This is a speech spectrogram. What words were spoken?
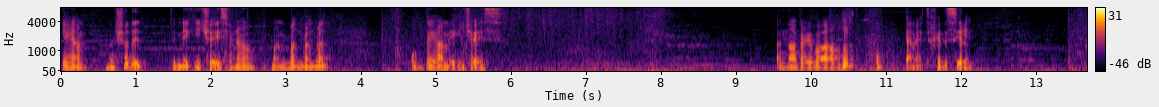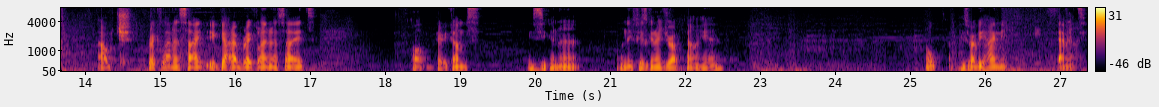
Damn. I'm not sure they, they're making chase, you know? Run, run, run, run. Oh, they are making chase. But not very well. Oh, damn it. Hit the ceiling. Ouch. Break line of sight. You gotta break line of sight. Oh, there he comes. Is he gonna... I wonder if he's gonna drop down here. Oh, he's right behind me. Damn it.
